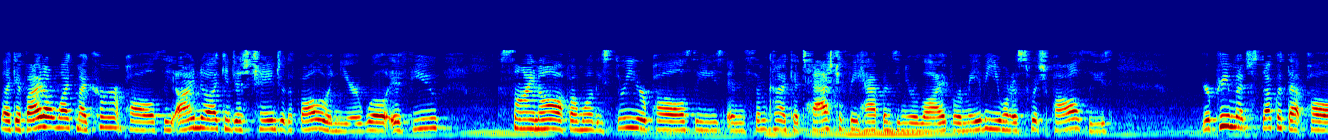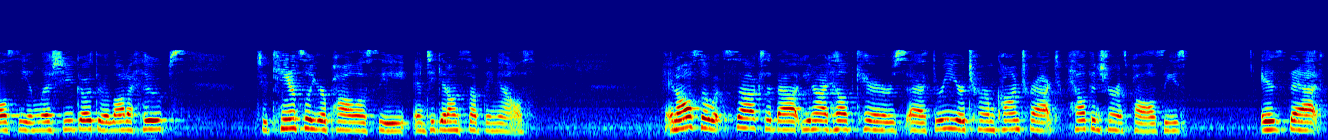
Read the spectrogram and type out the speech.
Like if I don't like my current policy, I know I can just change it the following year. Well, if you sign off on one of these three-year policies and some kind of catastrophe happens in your life, or maybe you want to switch policies, you're pretty much stuck with that policy unless you go through a lot of hoops to cancel your policy and to get on something else. And also what sucks about United Healthcare's uh, three-year term contract health insurance policies is that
